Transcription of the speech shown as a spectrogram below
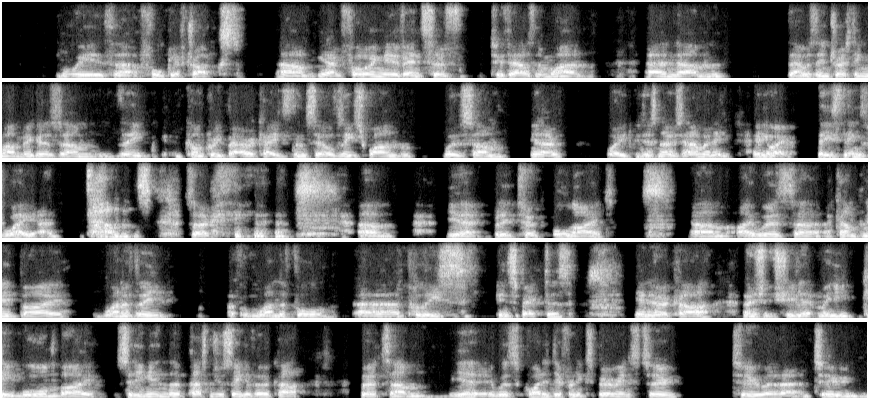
with uh, forklift trucks, um, you know, following the events of 2001. And um, that was an interesting one because um, the concrete barricades themselves, each one was, um, you know, weighed goodness knows how many. Anyway, these things weigh tons. So, um, yeah, but it took all night. Um, I was uh, accompanied by one of the wonderful uh, police inspectors in her car, and she, she, let me keep warm by sitting in the passenger seat of her car. But um, yeah, it was quite a different experience to to uh, to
